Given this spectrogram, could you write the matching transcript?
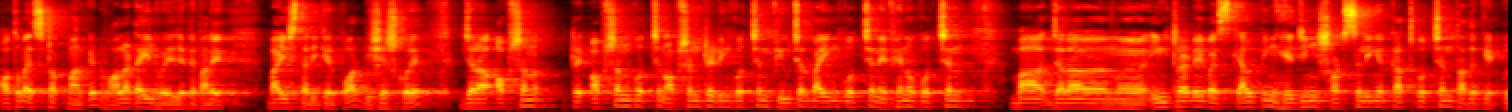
অথবা স্টক মার্কেট ভলাটাইল হয়ে যেতে পারে। বাইশ তারিখের পর বিশেষ করে যারা অপশান অপশান করছেন অপশান ট্রেডিং করছেন ফিউচার বাইং করছেন এফএনও করছেন বা যারা ইন্ট্রাডে বা স্ক্যাল্পিং হেজিং শর্ট সেলিংয়ের কাজ করছেন, তাদেরকে একটু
